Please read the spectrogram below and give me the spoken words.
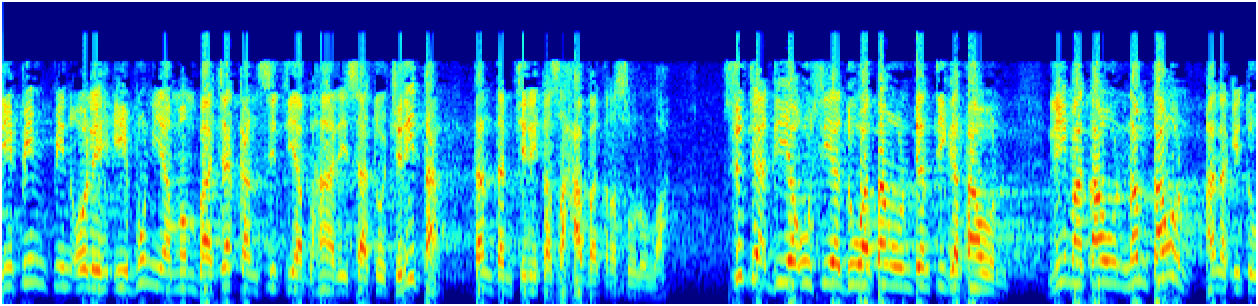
dipimpin oleh ibunya membacakan setiap hari satu cerita tentang cerita sahabat Rasulullah. Sejak dia usia 2 tahun dan 3 tahun, 5 tahun, 6 tahun, anak itu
